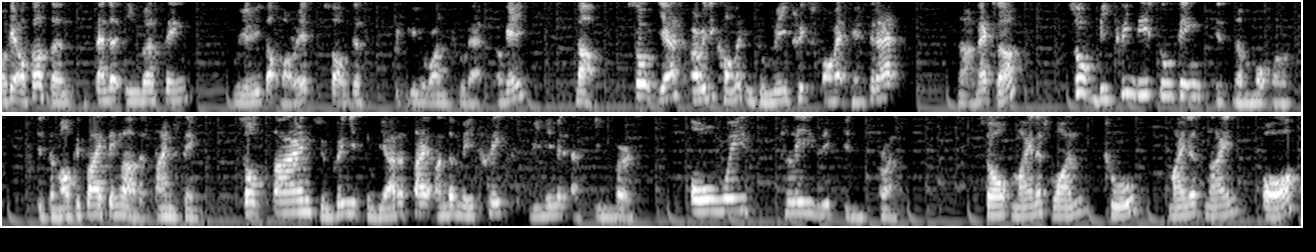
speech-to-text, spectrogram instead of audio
Okay, of course, the standard inverse thing, we already talked about it, so I'll just quickly run through that, okay? Now, so yes, already convert into matrix format, can you see that? Now, next, uh, so between these two things is the uh, is the multiply thing, uh, the times thing. So times, you bring it to the other side under matrix, we name it as inverse. Always place it in front. So minus 1, 2, minus 9, 4,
